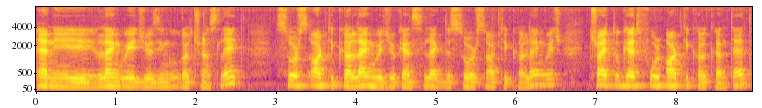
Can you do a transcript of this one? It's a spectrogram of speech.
any language using Google Translate. Source article language, you can select the source article language. Try to get full article content.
